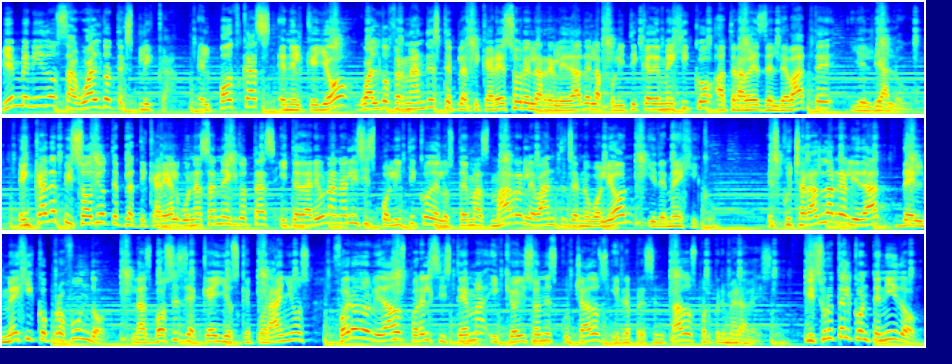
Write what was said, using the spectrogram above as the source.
Bienvenidos a Waldo Te Explica, el podcast en el que yo, Waldo Fernández, te platicaré sobre la realidad de la política de México a través del debate y el diálogo. En cada episodio te platicaré algunas anécdotas y te daré un análisis político de los temas más relevantes de Nuevo León y de México. Escucharás la realidad del México profundo, las voces de aquellos que por años fueron olvidados por el sistema y que hoy son escuchados y representados por primera vez. Disfruta el contenido,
